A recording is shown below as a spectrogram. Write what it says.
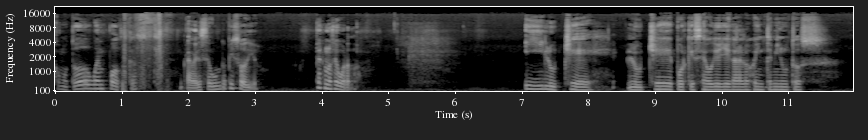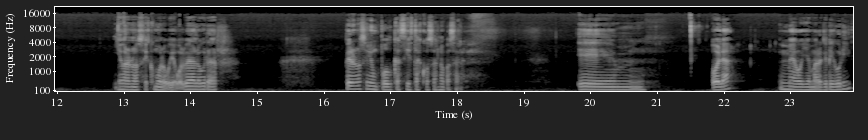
Como todo buen podcast, grabé el segundo episodio, pero no se guardó. Y luché, luché porque ese audio llegara a los 20 minutos. Y ahora no sé cómo lo voy a volver a lograr. Pero no sería un podcast si estas cosas no pasaran. Em, hola, me hago llamar Gregory.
